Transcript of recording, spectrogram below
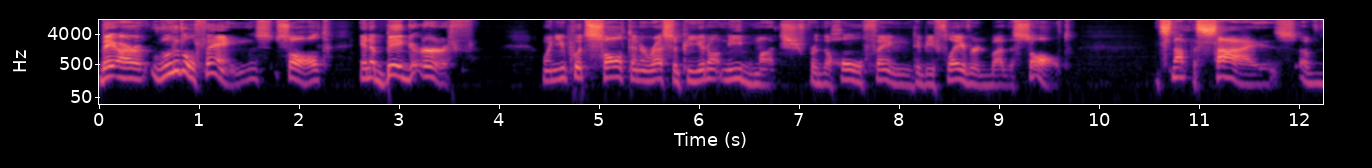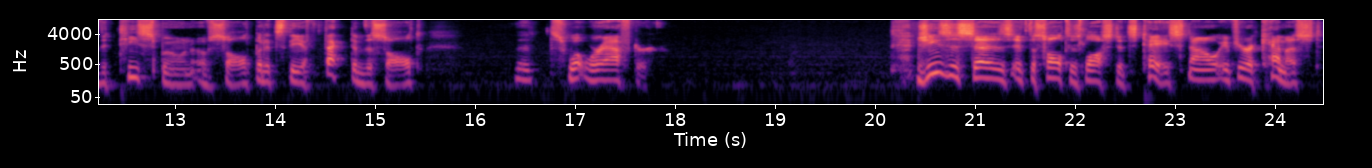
They are little things, salt, in a big earth. When you put salt in a recipe, you don't need much for the whole thing to be flavored by the salt. It's not the size of the teaspoon of salt, but it's the effect of the salt that's what we're after. Jesus says if the salt has lost its taste. Now, if you're a chemist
